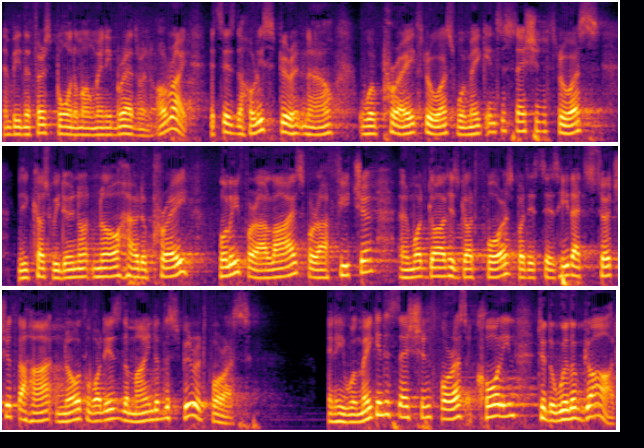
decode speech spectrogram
and be the firstborn among many brethren. All right. It says the Holy Spirit now will pray through us, will make intercession through us because we do not know how to pray fully for our lives, for our future, and what God has got for us. But it says, He that searcheth the heart knoweth what is the mind of the Spirit for us. And He will make intercession for us according to the will of God.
